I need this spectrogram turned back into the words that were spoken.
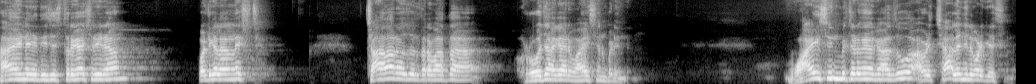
హాయ్ అండి this is Durga Sriram political analyst చాలా రోజుల తర్వాత రోజా గారి వాయిస్ వినపడింది. వాయిస్ వినిపించడమే కాదు ఆవిడ ఛాలెంజ్లు కూడా చేసింది.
